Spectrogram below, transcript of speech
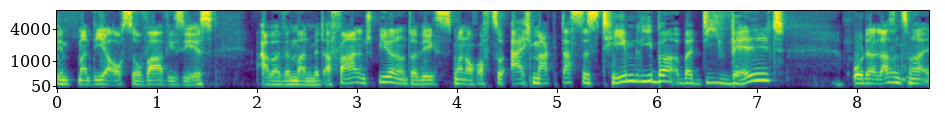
nimmt man die ja auch so wahr, wie sie ist. Aber wenn man mit erfahrenen Spielern unterwegs ist, ist man auch oft so, ah, ich mag das System lieber, aber die Welt oder lass uns mal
